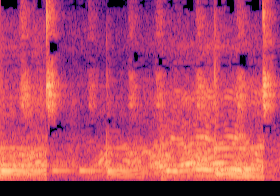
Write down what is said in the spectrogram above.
Allez, allez, allez.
